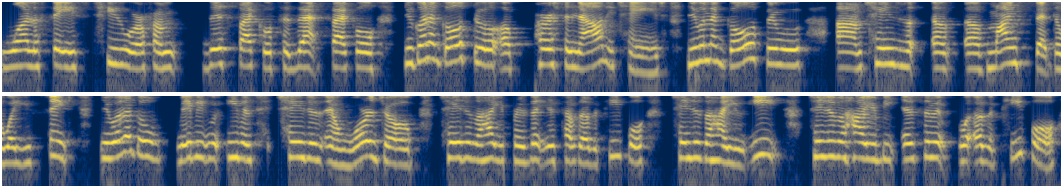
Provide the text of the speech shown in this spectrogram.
one to phase two, or from this cycle to that cycle, you're going to go through a personality change. You're going to go through um, changes of, of mindset, the way you think. You're going to go maybe even t- changes in wardrobe, changes in how you present yourself to other people, changes in how you eat, changes in how you be intimate with other people.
